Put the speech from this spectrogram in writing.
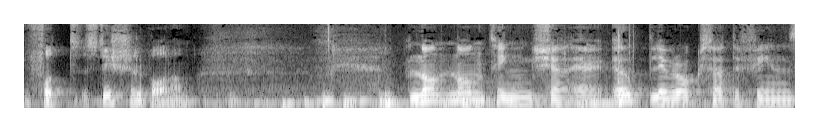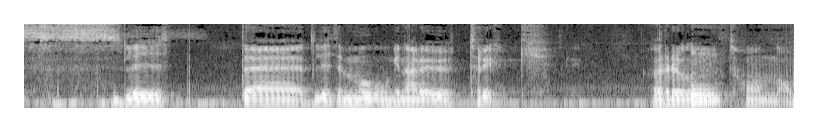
fått styrsel på honom. Nå någonting, jag upplever också att det finns lite, ett lite mognare uttryck runt mm. honom.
